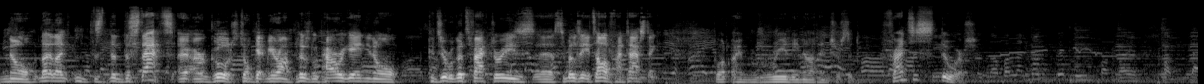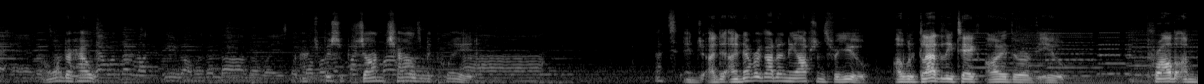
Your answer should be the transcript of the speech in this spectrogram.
no, like, like the, the stats are, are, good. Don't get me wrong. Political power gain, you know, consumer goods factories, uh, stability. It's all fantastic, but I'm really not interested. Francis Stuart. I wonder how... Archbishop John Charles McQuaid. That's interesting. I, never got any options for you. I would gladly take either of you. Prob I'm,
